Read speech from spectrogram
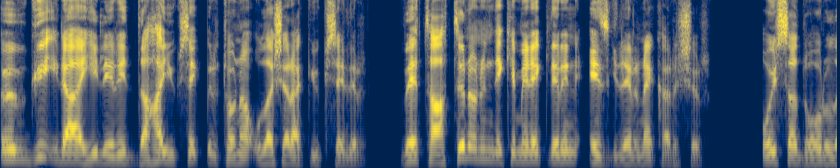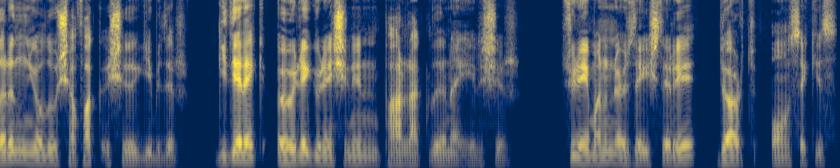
övgü ilahileri daha yüksek bir tona ulaşarak yükselir ve tahtın önündeki meleklerin ezgilerine karışır. Oysa doğruların yolu şafak ışığı gibidir. Giderek öğle güneşinin parlaklığına erişir. Süleyman'ın özdeyişleri 4-18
